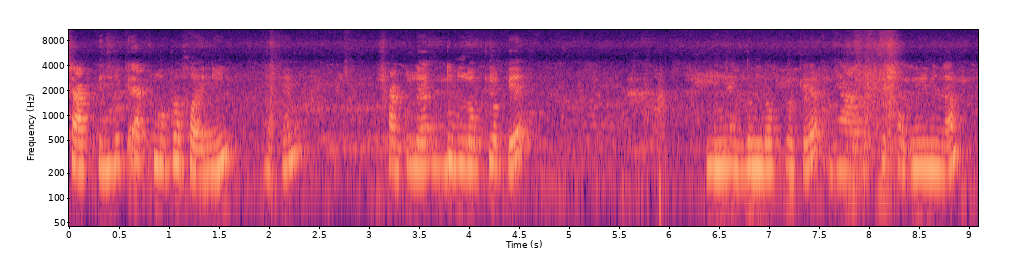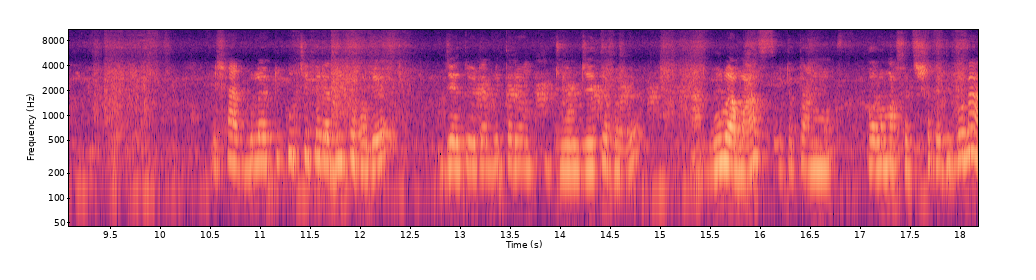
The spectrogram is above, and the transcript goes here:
শাক কিন্তু এক মুঠো হয়নি। দেখেন শাকগুলো একদম লোক লোকে একদম লোক লোকে আর একটু শাক নিয়ে নিলাম। এই শাকগুলো একটু কুচি করে দিতে হবে যেহেতু এটার ভিতরে ঝোল যেতে হবে। আর গুঁড়া মাছ এটা তো আমি বড় মাছের সাথে দিব না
